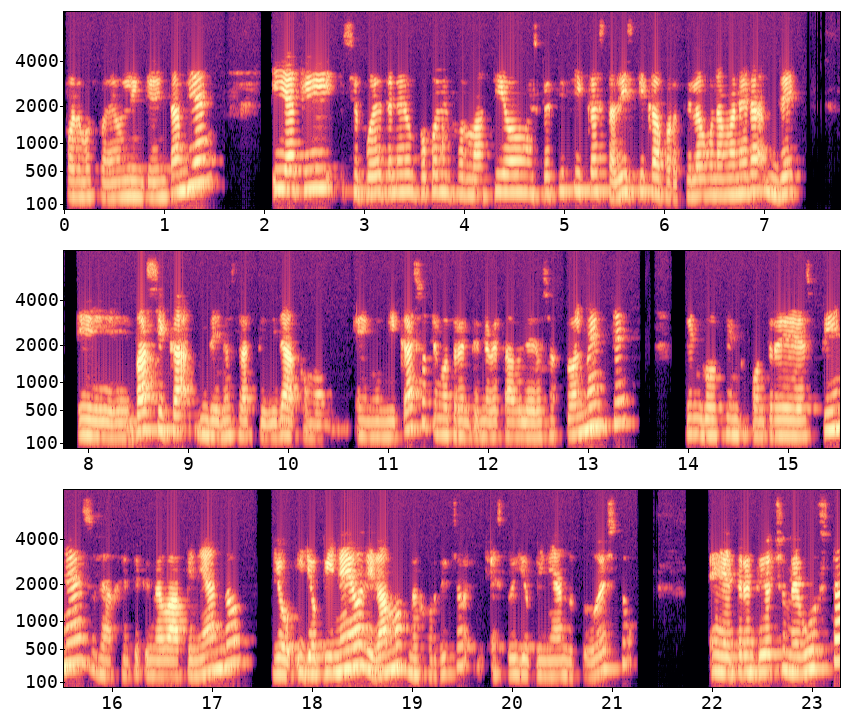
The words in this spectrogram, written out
podemos poner un LinkedIn también, y aquí se puede tener un poco de información específica, estadística, por decirlo de alguna manera, de eh, básica de nuestra actividad, como en mi caso tengo 39 tableros actualmente, tengo 5,3 pines, o sea, gente que me va pineando, yo, y yo pineo, digamos, mejor dicho, estoy yo pineando todo esto. 38 eh, me gusta,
